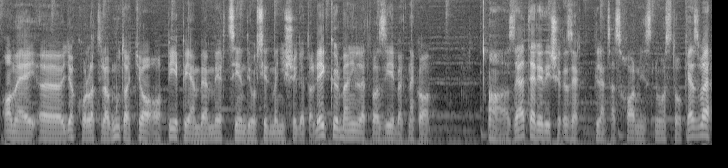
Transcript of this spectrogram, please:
amely ö, gyakorlatilag mutatja a ppm-ben mért széndiokszid mennyiséget a légkörben, illetve az éveknek a az elterjedését 1938-tól kezdve.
